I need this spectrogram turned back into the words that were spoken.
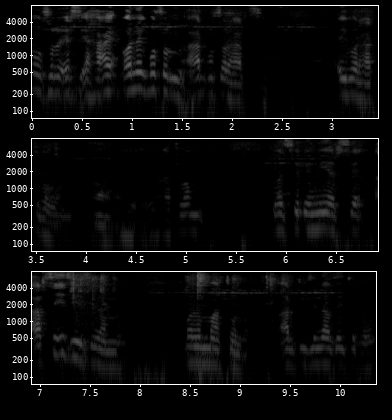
বছর এসে হাই- অনেক বছর আট বছর হাঁটছি। এইবার হাঁটতে পারলাম না। হ্যাঁ। হাঁটলাম আমার ছেলে নিয়ে আসছে। আসছেই চেয়েছিলাম বলে মা চলো আর কিছু না যেতে পারো।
